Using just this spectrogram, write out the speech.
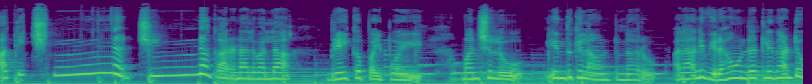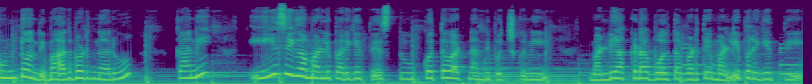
అతి చిన్న చిన్న కారణాల వల్ల బ్రేకప్ అయిపోయి మనుషులు ఎందుకు ఇలా ఉంటున్నారు? అలా అని విరహం ఉండట్లేదు అంటే ఉంటుంది బాధపడుతున్నారు. కానీ ఈజీగా మళ్ళీ పరిగెత్తేస్తూ కొత్త వాటిని అందిపుచ్చుకుని మళ్ళీ అక్కడ బోల్తా పడితే మళ్ళీ పరిగెత్తి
